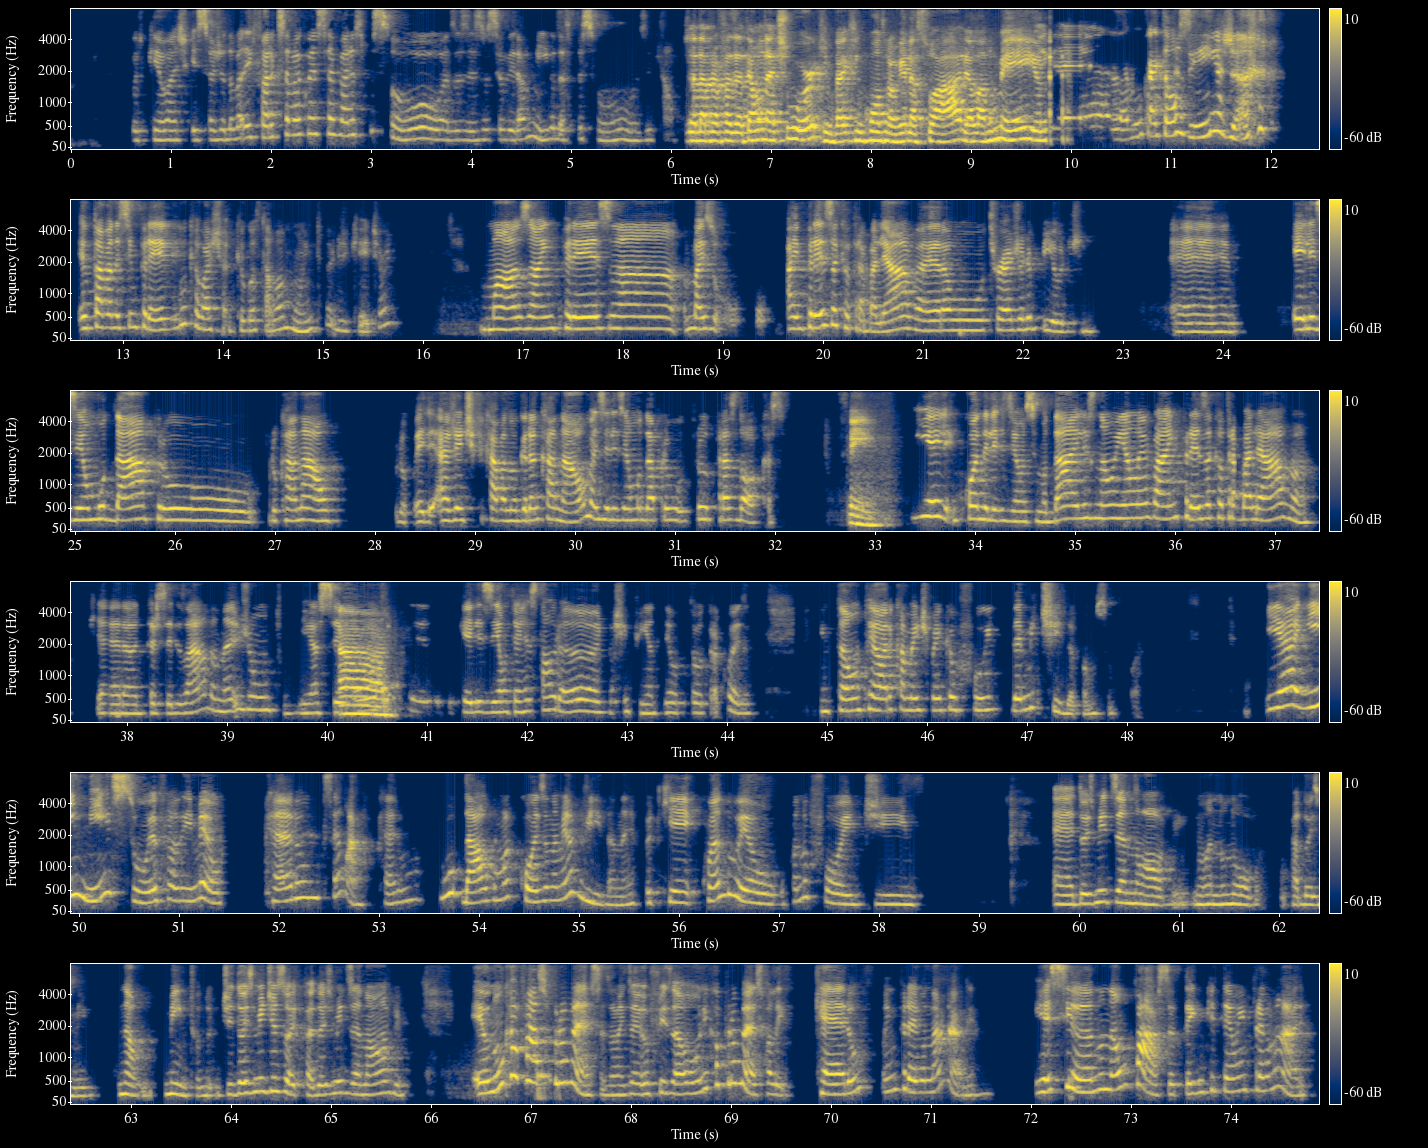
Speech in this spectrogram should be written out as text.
Porque eu acho que isso ajuda. E fora que você vai conhecer várias pessoas, às vezes você vira amigo das pessoas e tal. Já dá para fazer até um networking, vai que encontra alguém na sua área lá no meio. É, leva um cartãozinho já. Eu tava nesse emprego que eu achava que eu gostava muito de catering, mas a empresa, mas a empresa que eu trabalhava era o Treasury Building. É, eles iam mudar pro, pro canal ele, a gente ficava no Gran Canal, mas eles iam mudar para as docas. Sim. E ele, quando eles iam se mudar, eles não iam levar a empresa que eu trabalhava, que era terceirizada, né, junto. Ia ser ah. outra empresa, porque eles iam ter restaurante, enfim, ia ter outra coisa. Então, teoricamente, meio que eu fui demitida, vamos supor. E aí, nisso, eu falei, meu, quero, sei lá, quero mudar alguma coisa na minha vida, né? Porque quando eu, quando foi de é, 2019, no ano novo, para 2000, não, minto, de 2018 para 2019, eu nunca faço promessas, mas eu fiz a única promessa, falei, quero um emprego na área. E esse ano não passa, tenho que ter um emprego na área.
